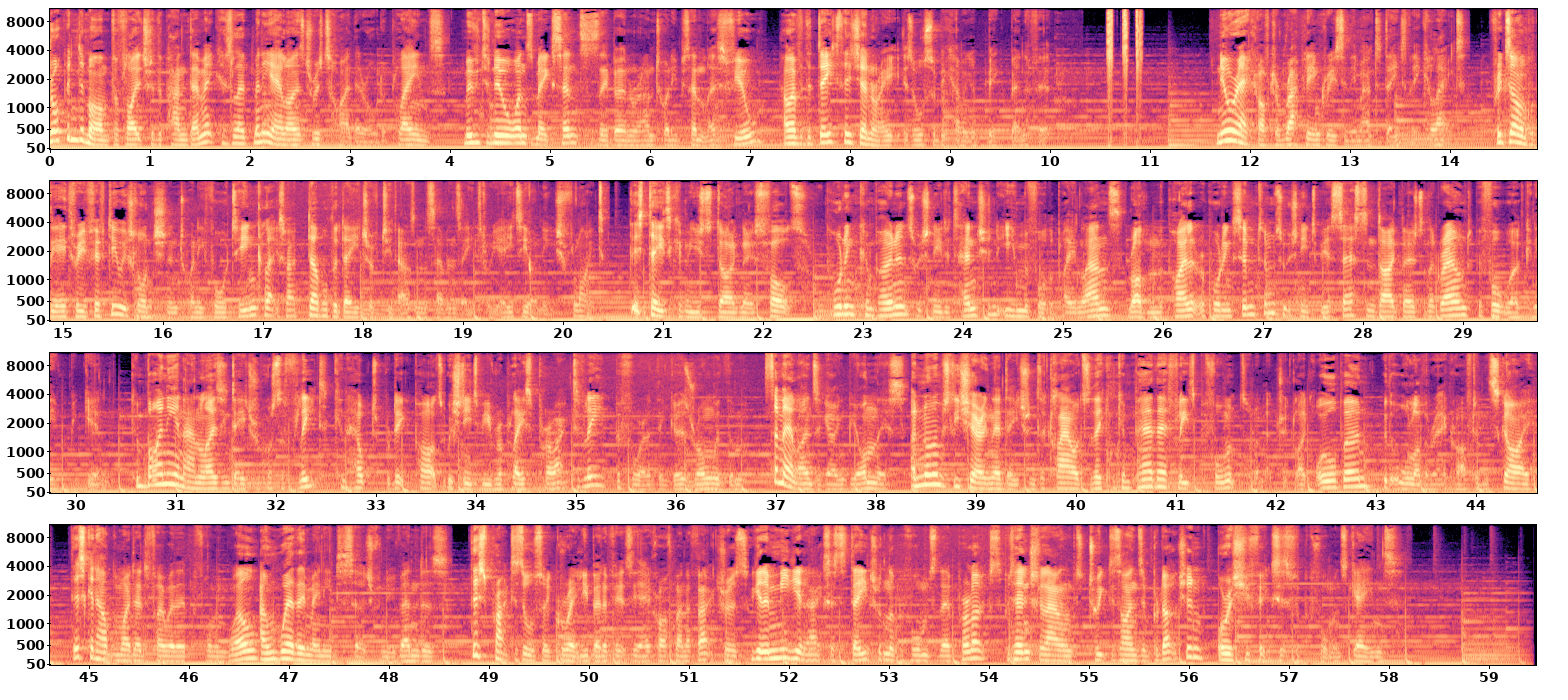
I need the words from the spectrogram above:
drop in demand for flights through the pandemic has led many airlines to retire their older planes. Moving to newer ones makes sense as they burn around 20% less fuel, however, the data they generate is also becoming a big benefit. Newer aircraft are rapidly increasing the amount of data they collect. For example, the A350, which launched in 2014, collects about double the data of 2007's A380 on each flight. This data can be used to diagnose faults, reporting components which need attention even before the plane lands, rather than the pilot reporting symptoms which need to be assessed and diagnosed on the ground before work can even begin. Combining and analysing data across a fleet can help to predict parts which need to be replaced proactively before anything goes wrong with them. Some airlines are going beyond this, anonymously sharing their data into the cloud so they can compare their fleet's performance on a metric like oil burn with all other aircraft in the sky. This can help them identify where they're performing well and where they may need to search for new vendors. This practice also greatly benefits the aircraft manufacturers, who get immediate access to data on the performance of their products, potentially allowing them to tweak designs in production or issue fixes for performance gains.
